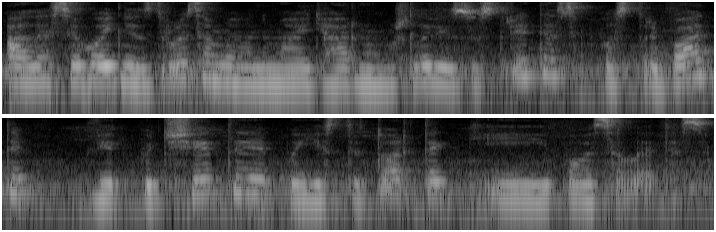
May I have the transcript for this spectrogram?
Але сьогодні з друзями вони мають гарну можливість зустрітись, пострибати, відпочити, поїсти тортик і повеселитись.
